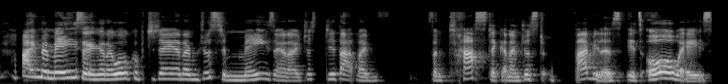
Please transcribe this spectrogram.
I'm amazing. And I woke up today and I'm just amazing. And I just did that and I'm fantastic and I'm just fabulous. It's always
